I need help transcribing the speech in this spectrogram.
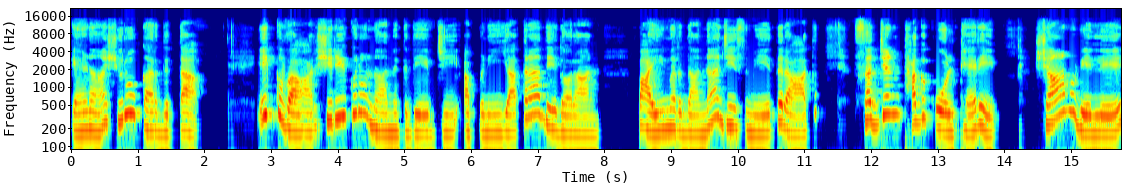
ਕਹਿਣਾ ਸ਼ੁਰੂ ਕਰ ਦਿੱਤਾ। ਇੱਕ ਵਾਰ ਸ੍ਰੀ ਗੁਰੂ ਨਾਨਕ ਦੇਵ ਜੀ ਆਪਣੀ ਯਾਤਰਾ ਦੇ ਦੌਰਾਨ ਭਾਈ ਮਰਦਾਨਾ ਜੀ ਸਮੇਤ ਰਾਤ ਸੱਜਣ ਠੱਗ ਕੋਲ ਠਹਿਰੇ। ਸ਼ਾਮ ਵੇਲੇ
